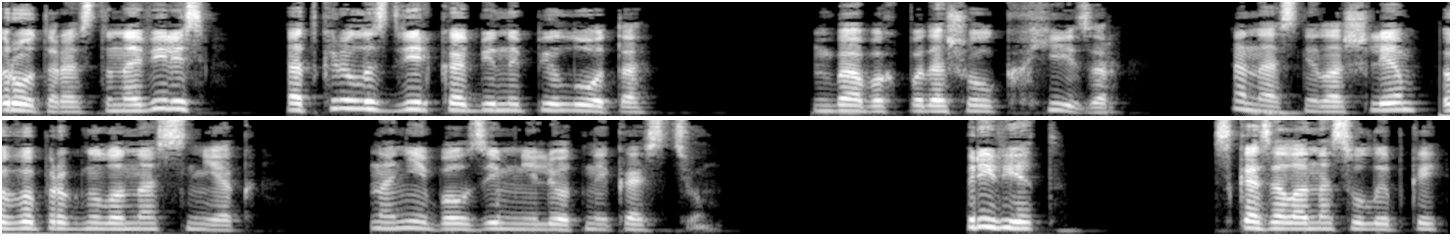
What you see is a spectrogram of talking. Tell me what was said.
Роторы остановились, открылась дверь кабины пилота. Бабах подошел к Хизер. Она сняла шлем, выпрыгнула на снег. На ней был зимний летный костюм. «Привет», — сказала она с улыбкой.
